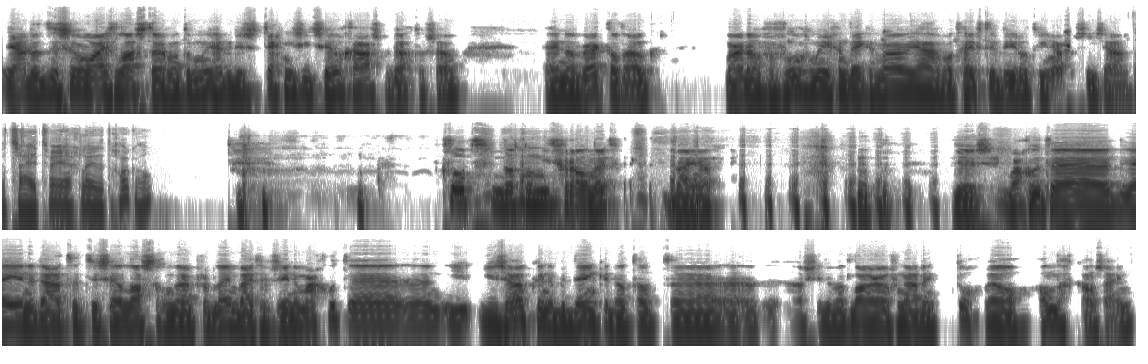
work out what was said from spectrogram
ja, dat is onwijs lastig, want dan heb je dus technisch iets heel gaafs bedacht of zo. En dan werkt dat ook. Maar dan vervolgens moet je gaan denken, maar ja, wat heeft de wereld hier nou precies aan? Dat zei je twee jaar geleden toch ook al? Klopt, dat is nog niet veranderd. Bijna. dus, maar goed, uh, nee, inderdaad, het is heel lastig om daar een probleem bij te verzinnen. Maar goed, uh, je, je, zou kunnen bedenken dat dat, uh, als je er wat langer over nadenkt, toch wel handig kan zijn.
